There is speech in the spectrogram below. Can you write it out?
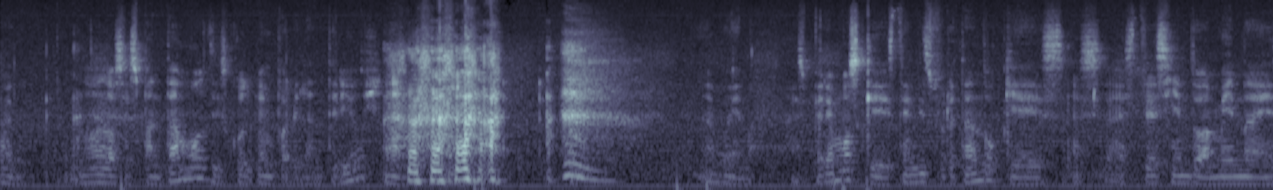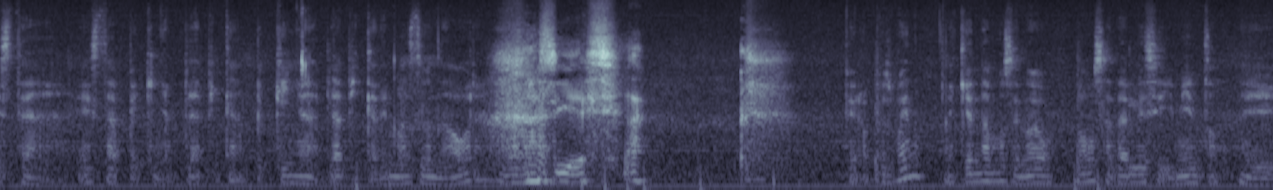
bueno, no los espantamos, disculpen por el anterior. Ah, bueno, esperemos que estén disfrutando, que es- es- esté siendo amena esta, esta pequeña plática, pequeña plática de más de una hora. Así es. Pero pues bueno, aquí andamos de nuevo, vamos a darle seguimiento. eh,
